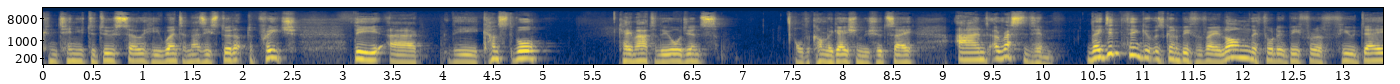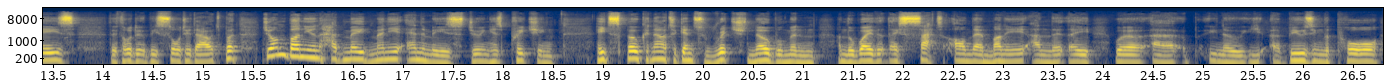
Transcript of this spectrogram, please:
continued to do so. He went, and as he stood up to preach, the uh, the constable came out of the audience, or the congregation, we should say, and arrested him. They didn't think it was going to be for very long. They thought it would be for a few days. They thought it would be sorted out. But John Bunyan had made many enemies during his preaching. He'd spoken out against rich noblemen and the way that they sat on their money and that they were, uh, you know, abusing the poor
